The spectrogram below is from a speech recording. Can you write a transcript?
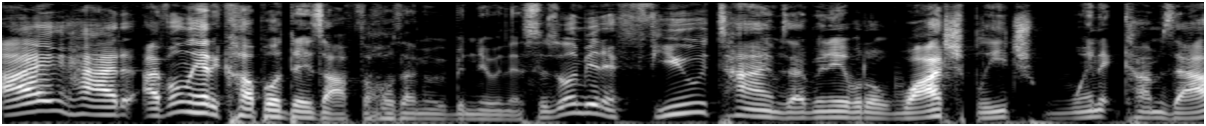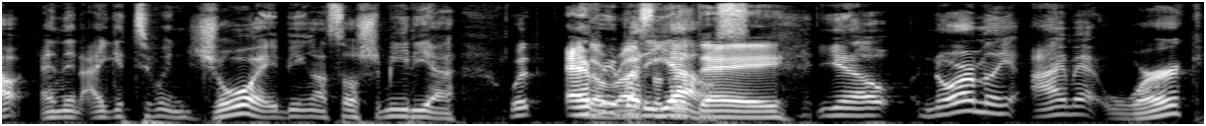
I had I've only had a couple of days off the whole time we've been doing this. There's only been a few times I've been able to watch Bleach when it comes out, and then I get to enjoy being on social media with everybody of the else. day. You know, normally I'm at work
